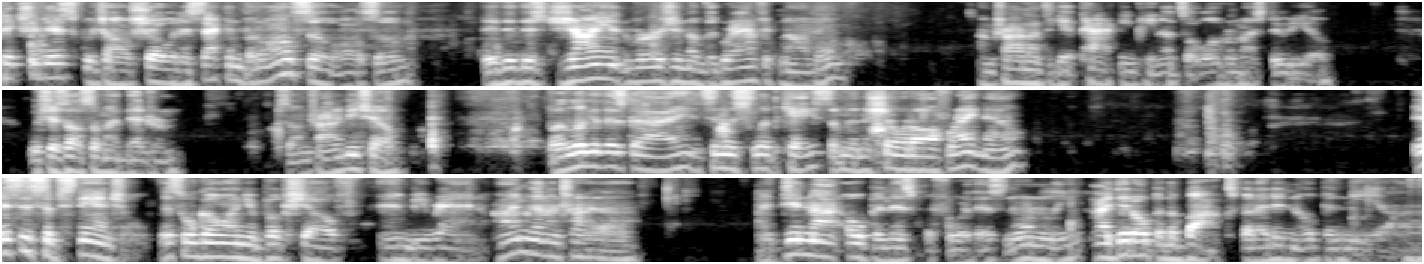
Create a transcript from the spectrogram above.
picture disc, which I'll show in a second. But also, also, they did this giant version of the graphic novel. I'm trying not to get packing peanuts all over my studio, which is also my bedroom. So I'm trying to be chill. But look at this guy. It's in the slip case. I'm going to show it off right now. This is substantial. This will go on your bookshelf and be ran. I'm going to try to. I did not open this before this. Normally, I did open the box, but I didn't open the uh,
